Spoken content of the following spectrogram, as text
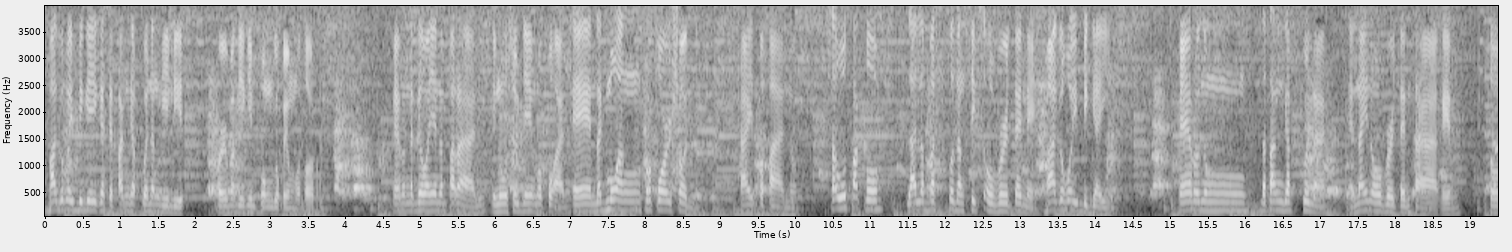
bago ko ibigay kasi, tanggap ko ng lilit or magiging punggok yung motor. Pero nagawa niya ng paraan, inusog niya yung upuan, and nagmuang proportion kahit papano. Sa utak ko, lalabas to ng 6 over 10 eh, bago ko ibigay. Pero nung natanggap ko na, eh, 9 over 10 sa akin. So,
